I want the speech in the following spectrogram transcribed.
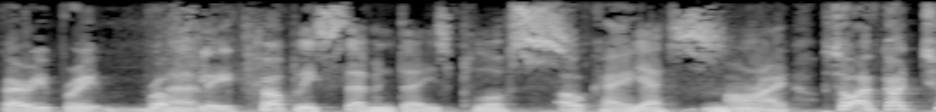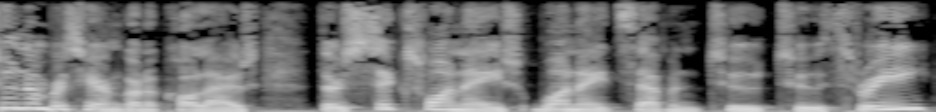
Very brief, roughly? Uh, probably seven days plus. Okay. Yes. Mm-hmm. All right. So I've got two numbers here I'm going to call out. There's 618 187 223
